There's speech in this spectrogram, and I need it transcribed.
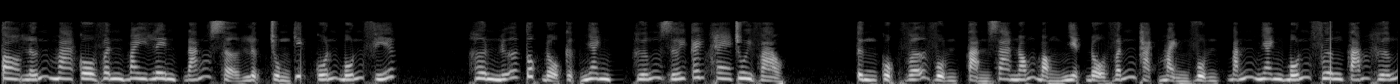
to lớn ma cô vân bay lên đáng sợ lực trùng kích cuốn bốn phía. Hơn nữa tốc độ cực nhanh, hướng dưới cái khe chui vào. Từng cuộc vỡ vụn tản ra nóng bỏng nhiệt độ vẫn thạch mảnh vụn bắn nhanh bốn phương tám hướng.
